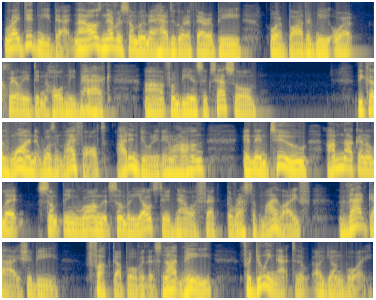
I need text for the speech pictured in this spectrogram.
where I did need that. Now, I was never someone that had to go to therapy or it bothered me or clearly it didn't hold me back uh, from being successful because one, it wasn't my fault. I didn't do anything wrong. And then two, I'm not going to let something wrong that somebody else did now affect the rest of my life. That guy should be fucked up over this, not me for doing that to a young boy.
